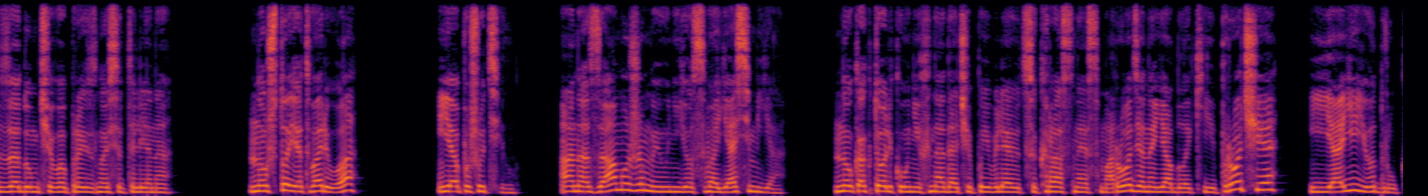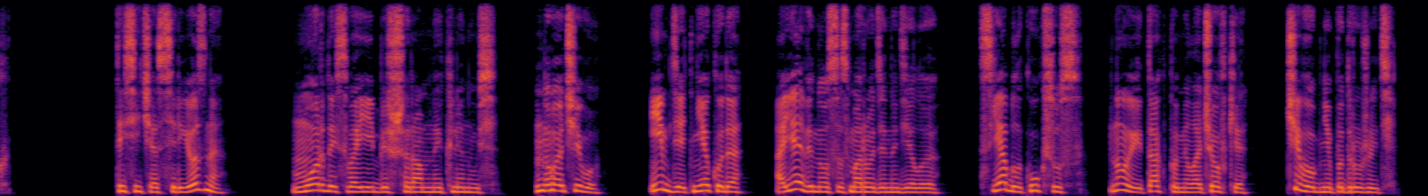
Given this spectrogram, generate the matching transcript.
Задумчиво произносит Лена. Ну что я творю, а? Я пошутил. Она замужем, и у нее своя семья. Но как только у них на даче появляются красная смородина, яблоки и прочее, я ее друг. Ты сейчас серьезно? Мордой своей бесшрамной клянусь. Ну а чего? Им деть некуда, а я вино со смородины делаю. С яблок уксус, ну и так по мелочевке. Чего б не подружить.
